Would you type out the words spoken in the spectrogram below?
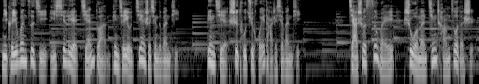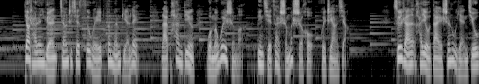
你可以问自己一系列简短并且有建设性的问题，并且试图去回答这些问题。假设思维是我们经常做的事，调查人员将这些思维分门别类，来判定我们为什么并且在什么时候会这样想。虽然还有待深入研究，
